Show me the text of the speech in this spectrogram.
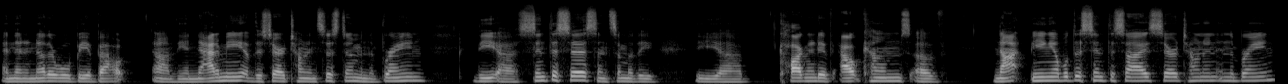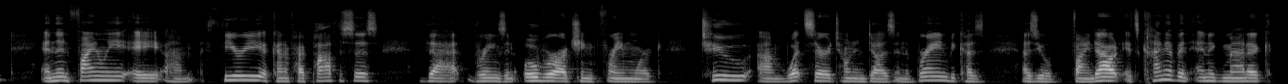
And then another will be about um, the anatomy of the serotonin system in the brain, the uh, synthesis, and some of the, the uh, cognitive outcomes of not being able to synthesize serotonin in the brain. And then finally, a um, theory, a kind of hypothesis that brings an overarching framework to um, what serotonin does in the brain, because as you'll find out, it's kind of an enigmatic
